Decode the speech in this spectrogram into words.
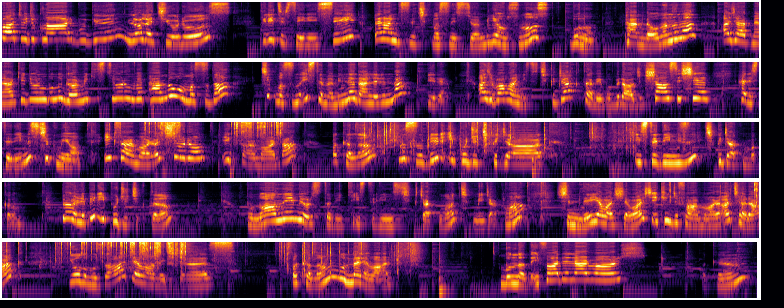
Merhaba çocuklar. Bugün LOL açıyoruz. Glitter serisi. Ben hangisini çıkmasını istiyorum biliyor musunuz? Bunun. Pembe olanının. Acayip merak ediyorum bunu görmek istiyorum ve pembe olması da çıkmasını istememin nedenlerinden biri. Acaba hangisi çıkacak? Tabii bu birazcık şans işi. Her istediğimiz çıkmıyor. İlk fermuarı açıyorum. İlk fermuardan bakalım nasıl bir ipucu çıkacak. İstediğimizin çıkacak mı bakalım. Böyle bir ipucu çıktı. Bunu anlayamıyoruz tabii ki istediğimiz çıkacak mı, çıkmayacak mı. Şimdi yavaş yavaş ikinci fermuarı açarak yolumuza devam edeceğiz. Bakalım bunda ne var? Bunda da ifadeler var. Bakın.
